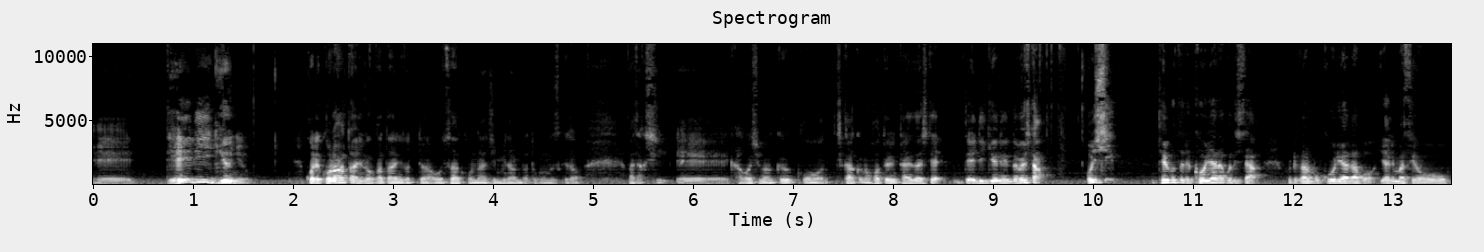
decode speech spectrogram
えー、デイリー牛乳。これ、この辺りの方にとってはおそらくお馴染みなんだと思うんですけど、私、えー、鹿児島空港近くのホテルに滞在して、デイリー牛乳飲みました。美味しいということで、コリアラボでした。これからもコリアラボやりますよ。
